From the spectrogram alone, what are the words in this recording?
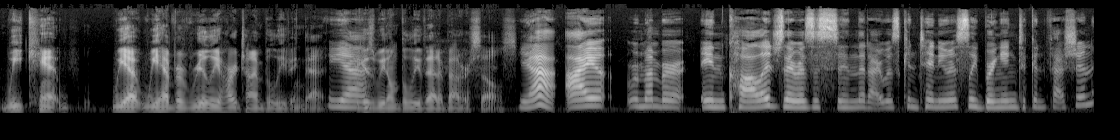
we can't. We have we have a really hard time believing that yeah. because we don't believe that about ourselves. Yeah, I remember in college there was a sin that I was continuously bringing to confession,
